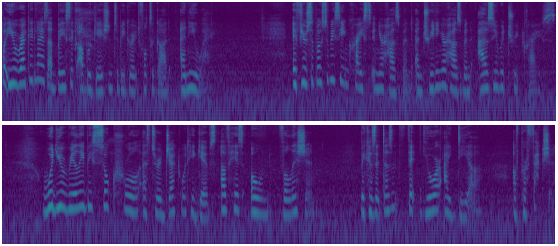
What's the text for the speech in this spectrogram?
but you recognize a basic obligation to be grateful to God anyway. If you're supposed to be seeing Christ in your husband and treating your husband as you would treat Christ, would you really be so cruel as to reject what he gives of his own volition because it doesn't fit your idea of perfection?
